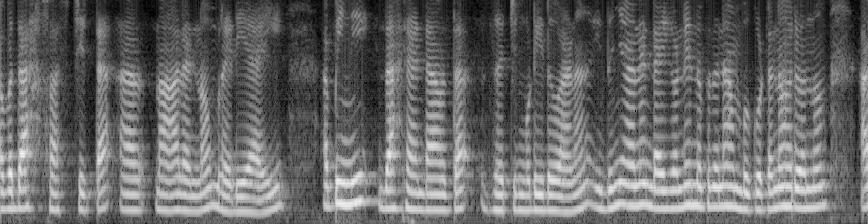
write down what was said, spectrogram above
അപ്പോൾ ദാ ഫസ്റ്റ് ഇട്ട നാലെണ്ണവും റെഡിയായി അപ്പോൾ ഇനി ഇതാ രണ്ടാമത്തെ സെറ്റും കൂടി ഇടുവാണ്. ഇത് ഞാൻ ഉണ്ടാക്കിക്കൊണ്ടിരുന്നപ്പോൾ തന്നെ അമ്പുക്കുട്ടൻ ഓരോന്നും ആ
